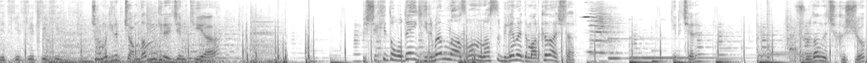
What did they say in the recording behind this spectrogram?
Git git git git git. Cama girip camdan mı gireceğim ki ya? Bir şekilde odaya girmem lazım ama nasıl bilemedim arkadaşlar. Gir içeri. Şuradan da çıkış yok.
